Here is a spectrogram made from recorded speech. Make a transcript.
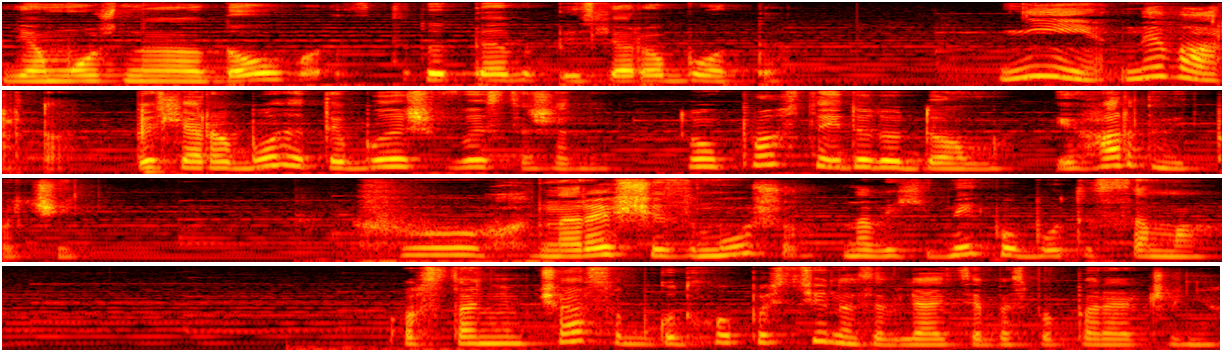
я можу ненадовго йти до тебе після роботи. Ні, не варто. Після роботи ти будеш вистажений, тому просто йди додому і гарно відпочинь. Фух, нарешті зможу на вихідних побути сама. Останнім часом Гунхо постійно з'являється без попередження.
